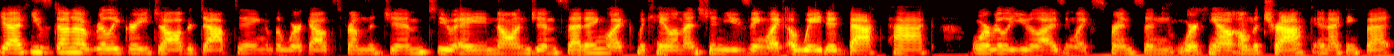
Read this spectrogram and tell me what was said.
Yeah, he's done a really great job adapting the workouts from the gym to a non gym setting. Like Michaela mentioned, using like a weighted backpack or really utilizing like sprints and working out on the track. And I think that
